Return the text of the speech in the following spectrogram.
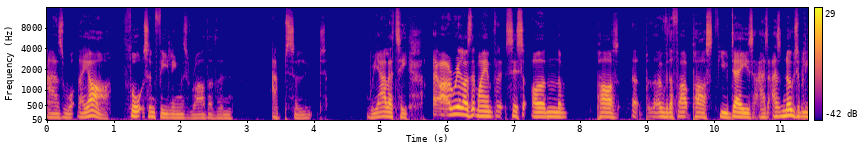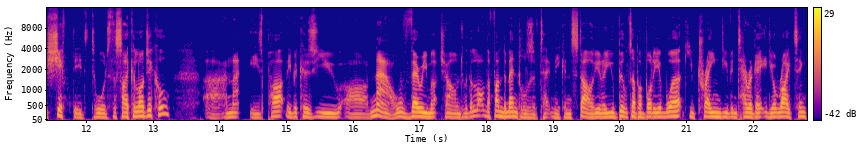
as what they are thoughts and feelings rather than absolute reality. I realise that my emphasis on the past uh, over the past few days has, has notably shifted towards the psychological, uh, and that is partly because you are now very much armed with a lot of the fundamentals of technique and style. You know, you built up a body of work, you've trained, you've interrogated your writing,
